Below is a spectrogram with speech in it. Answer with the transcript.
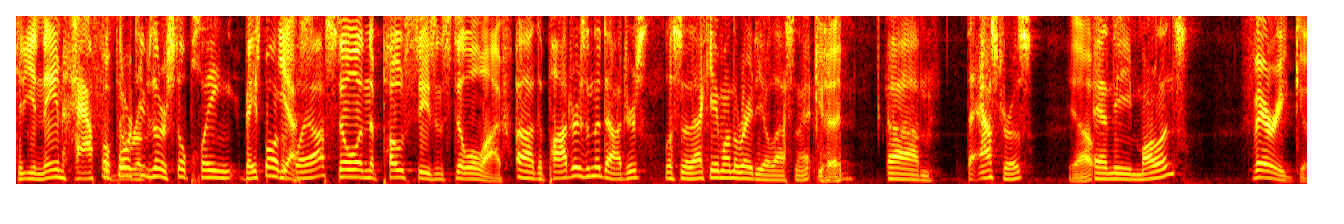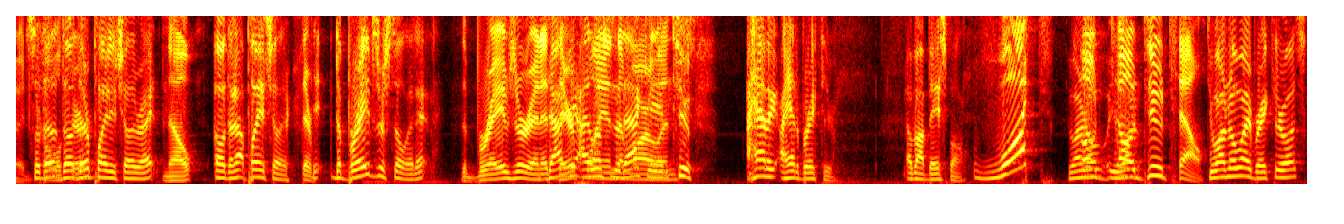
Can you name half Well, of the four teams that are still playing baseball in yes, the playoffs. still in the postseason, still alive. Uh, the Padres and the Dodgers. Listen to that game on the radio last night. Good. Um, the Astros Yep. and the Marlins. Very good. So they're, they're, playing each other, right? No, Oh, they're not playing each other. The, the Braves are still in it. the Braves are in it. That they're I playing listened the to that Marlins. game too. I had a, I had a breakthrough about baseball. What? You wanna oh, know- you oh, wanna- do tell. Do you want to know what my breakthrough was?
